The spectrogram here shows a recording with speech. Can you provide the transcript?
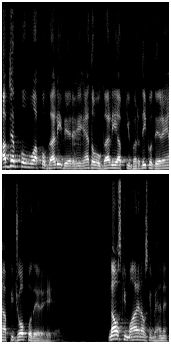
अब जब को वो आपको गाली दे रहे हैं तो वो गाली आपकी वर्दी को दे रहे हैं आपकी जॉब को दे रहे हैं। ना उसकी माँ है ना उसकी बहन है।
